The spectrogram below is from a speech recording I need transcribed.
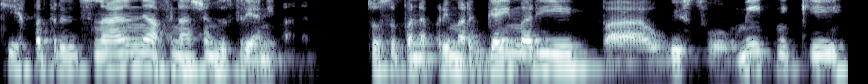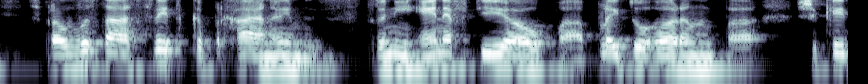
ki jih pa tradicionalna finančna industrija nima. Ne. To so pa naprimer gameri, pa v bistvu umetniki, spravo vse ta svet, ki prihaja vem, z strani NFT-jev, pa Play to Earn, pa še kaj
